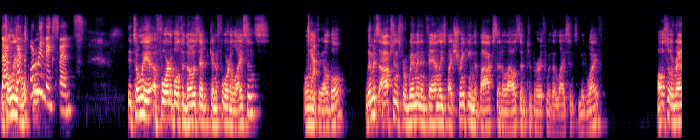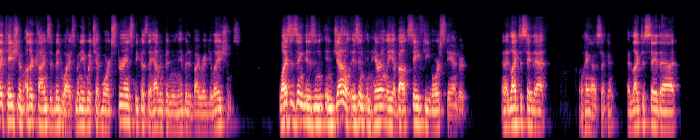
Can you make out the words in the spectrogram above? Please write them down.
that, only, that totally makes sense. It's only affordable to those that can afford a license only yeah. available. Limits options for women and families by shrinking the box that allows them to birth with a licensed midwife. Also, eradication of other kinds of midwives, many of which have more experience because they haven't been inhibited by regulations. Licensing is in, in general isn't inherently about safety or standard. And I'd like to say that, oh, hang on a second. I'd like to say that,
